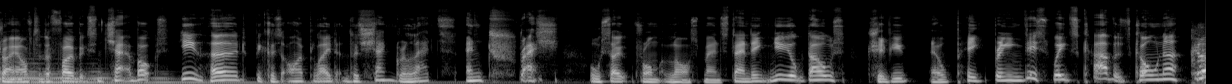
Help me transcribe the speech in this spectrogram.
Straight after the Phobics and Chatterbox, you heard because I played the Shangri Lads and Trash, also from Last Man Standing, New York Dolls Tribute LP, bringing this week's Covers Corner to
